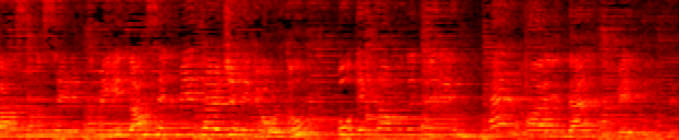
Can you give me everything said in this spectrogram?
dansını seyretmeyi, dans etmeyi tercih ediyordu. Bu etrafındakilerin her halinden belliydi.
